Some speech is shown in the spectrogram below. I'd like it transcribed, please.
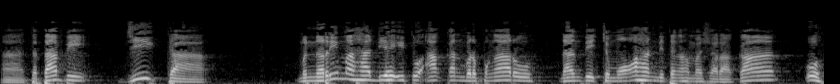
Nah, tetapi jika menerima hadiah itu akan berpengaruh nanti cemoohan di tengah masyarakat, uh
